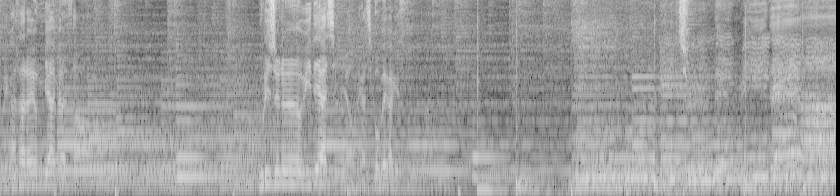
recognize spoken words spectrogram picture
우리 가사를 음미하면서 우리 주는 위대하시며 우리 같이 고백하겠습니다. 우리 주는 위대하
